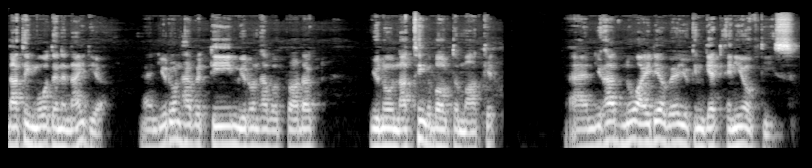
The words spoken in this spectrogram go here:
nothing more than an idea. And you don't have a team, you don't have a product, you know nothing about the market and you have no idea where you can get any of these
